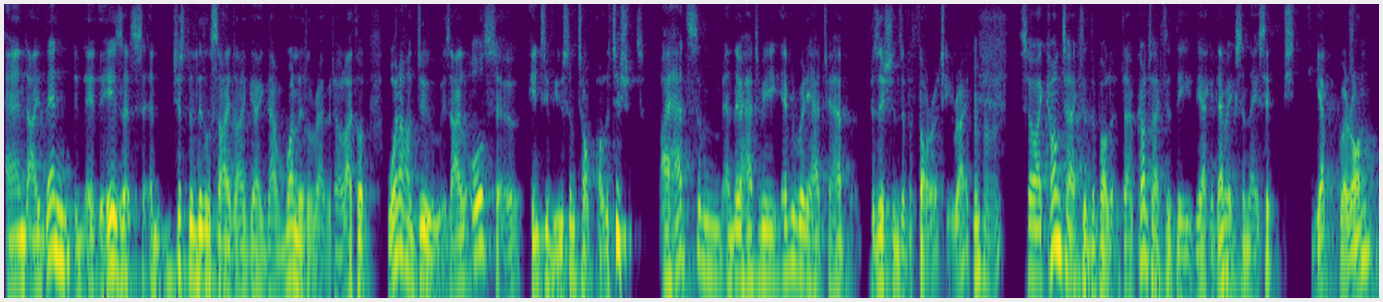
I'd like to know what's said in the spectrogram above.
And I then here's a, just a little sideline going down one little rabbit hole. I thought what I'll do is I'll also interview some top politicians. I had some, and there had to be everybody had to have positions of authority, right? Mm-hmm. So I contacted the I contacted the the academics, and they said, Yep, we're on.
